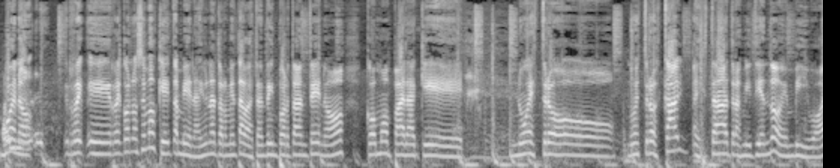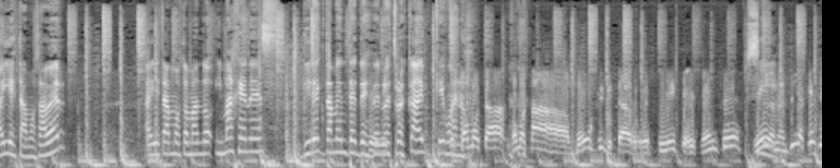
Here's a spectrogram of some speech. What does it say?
Bueno, re- eh, reconocemos que también hay una tormenta bastante importante, ¿no? Como para que nuestro nuestro Skype está transmitiendo en vivo. Ahí estamos, a ver. Ahí estamos tomando imágenes directamente desde Sí. nuestro Skype, que bueno. ¿Cómo está, cómo está Buffy, que está repleto de gente? Sí. Sí. mentira, gente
